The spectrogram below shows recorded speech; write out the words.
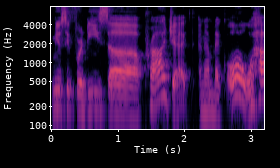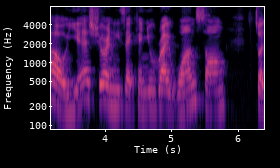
music for this uh, project. And I'm like, oh, wow, yeah, sure. And he said, can you write one song so I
